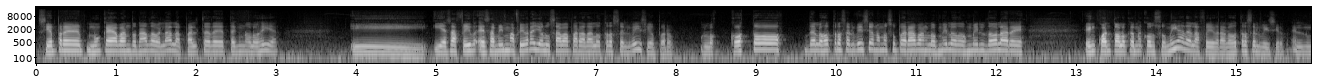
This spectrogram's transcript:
Siempre, nunca he abandonado, ¿verdad? La parte de tecnología y, esa, fibra, esa misma fibra yo la usaba para dar otros servicios, pero los costos de los otros servicios no me superaban los mil o dos mil dólares en cuanto a lo que me consumía de la fibra, los otros servicios. El,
